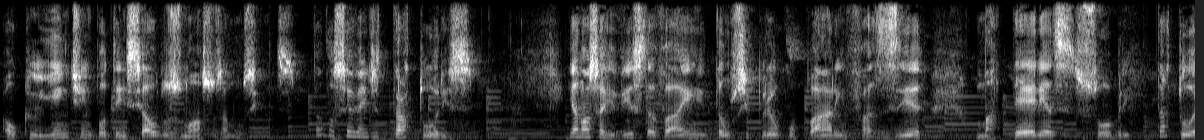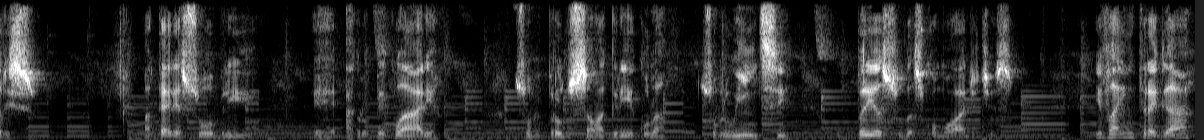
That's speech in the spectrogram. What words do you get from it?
ao cliente em potencial dos nossos anunciantes. Então você vende tratores. E a nossa revista vai então se preocupar em fazer matérias sobre tratores, matérias sobre é, agropecuária, sobre produção agrícola, sobre o índice, o preço das commodities, e vai entregar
